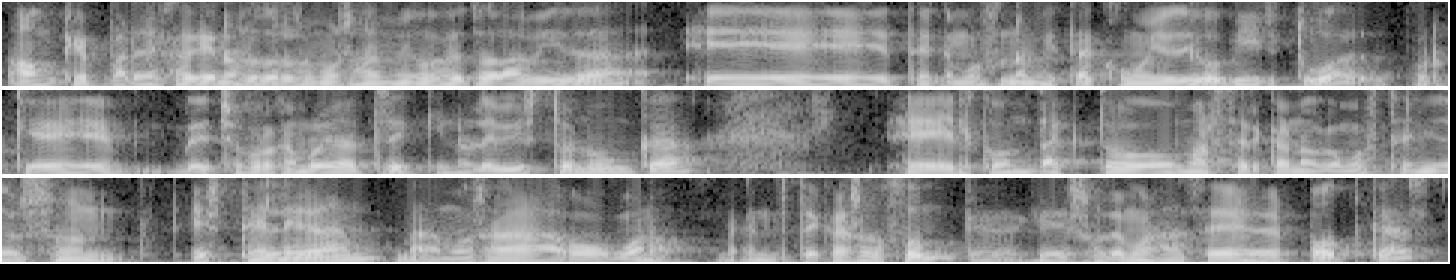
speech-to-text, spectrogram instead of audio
Aunque parezca que nosotros somos amigos de toda la vida, eh, tenemos una amistad, como yo digo, virtual. Porque, de hecho, por ejemplo, yo a Treki no le he visto nunca. El contacto más cercano que hemos tenido son es Telegram, vamos a, o bueno, en este caso Zoom, que solemos hacer podcast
